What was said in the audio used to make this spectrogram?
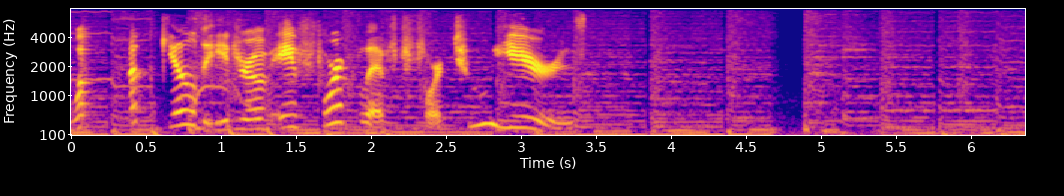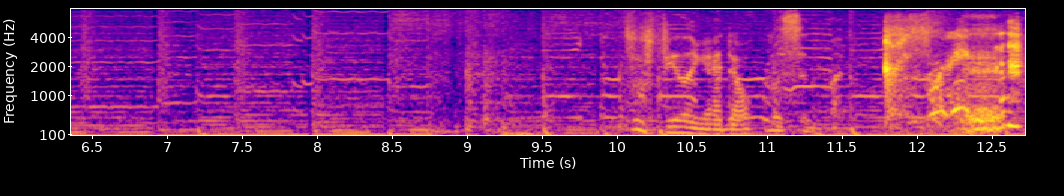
what, what guildie drove a forklift for two years? I have a feeling I don't listen much.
